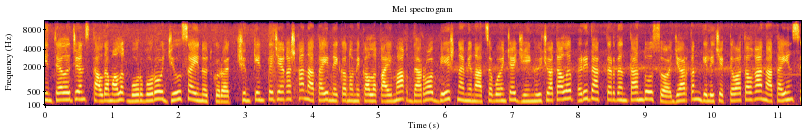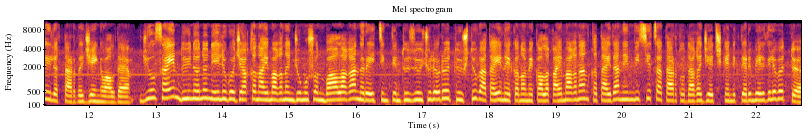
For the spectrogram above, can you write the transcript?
intelligence талдамалык борбору жыл сайын өткөрөт. Чымкентте жайгашкан атайын экономикалык аймак дароо беш номинация боюнча жеңүүчү аталып редактордун тандоосу жаркын келечек деп аталган атайын сыйлыктарды жеңип алды. Жыл сайын дүйнөнүн элүүгө жакын аймагынын жумушун баалаган рейтингдин түзүүчүлөрү түштүк атайын экономикалык аймагынын кытайдан инвестиция тартуудагы жетишкендиктерин белгилеп өттү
